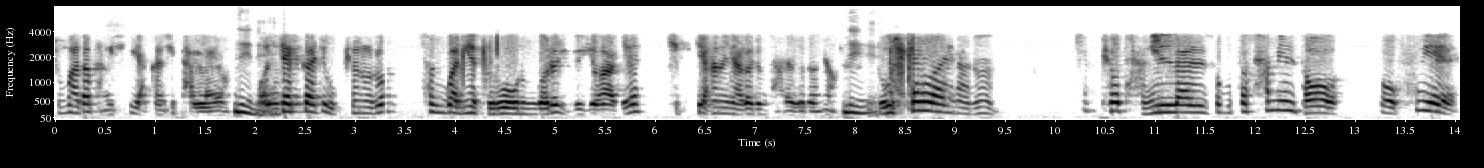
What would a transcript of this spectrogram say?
주마다 방식이 약간씩 달라요. 네네. 언제까지 우편으로 선관위에 들어오는 거를 유효하게 집계 하느냐가 좀 다르거든요. 네. 노스캐롤라이나는 투표 당일날서부터 3일 더 어, 후에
